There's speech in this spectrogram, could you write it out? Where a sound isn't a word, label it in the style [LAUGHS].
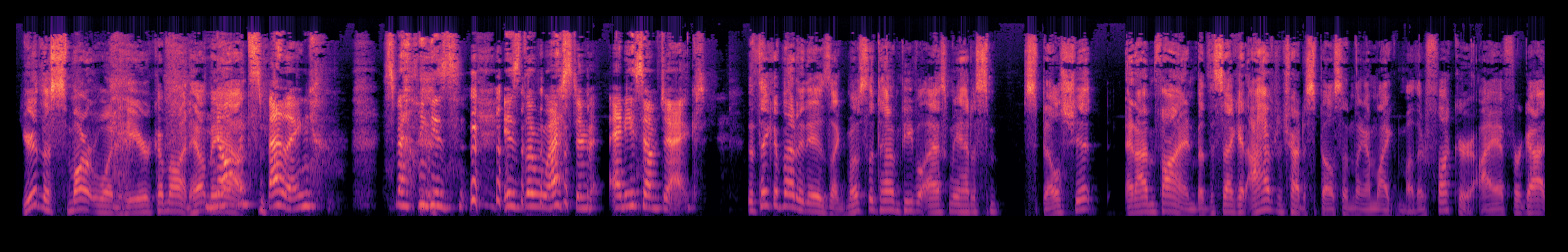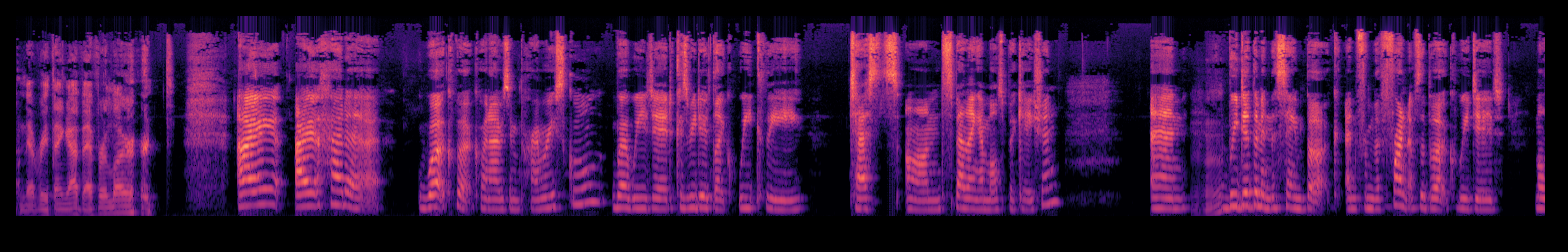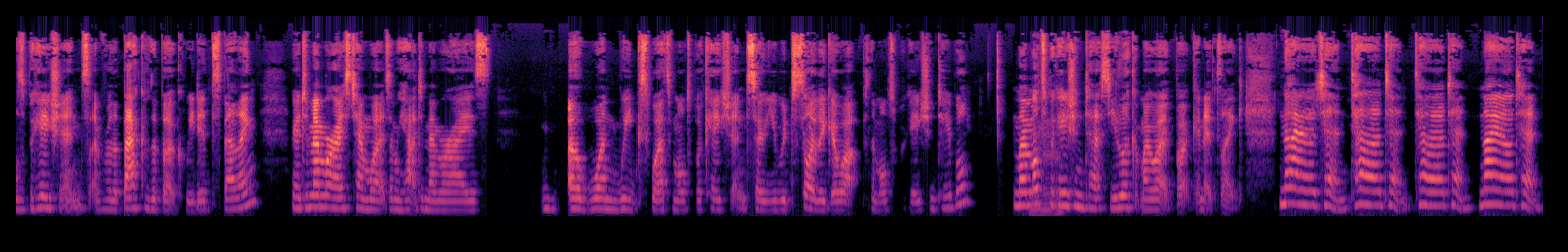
You're the smart one here. Come on, help me Not out. with spelling. [LAUGHS] spelling is is the worst of any subject. The thing about it is, like, most of the time people ask me how to spell shit, and I'm fine. But the second I have to try to spell something, I'm like, motherfucker, I have forgotten everything I've ever [LAUGHS] learned. I I had a workbook when I was in primary school where we did because we did like weekly tests on spelling and multiplication, and Mhm. we did them in the same book. And from the front of the book, we did multiplications, and from the back of the book, we did spelling. We had to memorize ten words, and we had to memorize a one week's worth of multiplication. So you would slowly go up the multiplication table. My Mhm. multiplication test, you look at my workbook, and it's like nine out of 10, 10 out of 10, 10 out of 10, 9 out of 10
